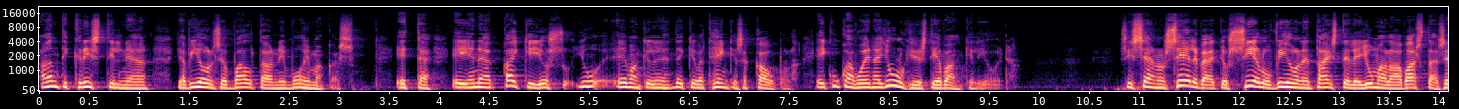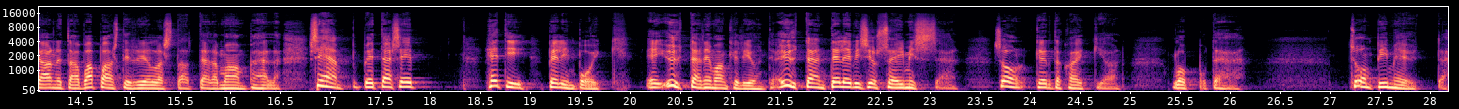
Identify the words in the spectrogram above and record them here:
antikristillinen ja vihollisen valta on niin voimakas, että ei enää kaikki, jos evankeliumit tekevät henkensä kaupalla, ei kukaan voi enää julkisesti evankelioida. Siis sehän on selvää, että jos sielun vihollinen taistelee Jumalaa vastaan, se annetaan vapaasti rillastaa täällä maan päällä. Sehän vetää se heti pelin poikki. Ei yhtään evankeliointia, yhtään televisiossa, ei missään. Se on kerta kaikkiaan loppu tähän. Se on pimeyttä.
